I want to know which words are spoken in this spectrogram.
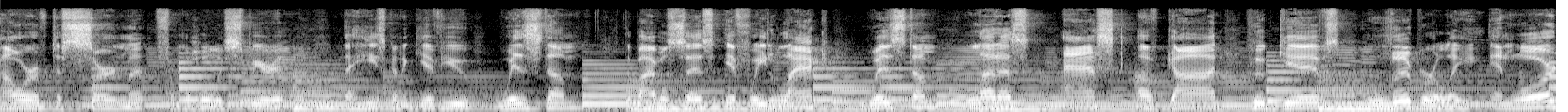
power of discernment from the Holy Spirit, that He's going to give you wisdom. The Bible says, if we lack wisdom, let us ask of God who gives liberally. And Lord,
